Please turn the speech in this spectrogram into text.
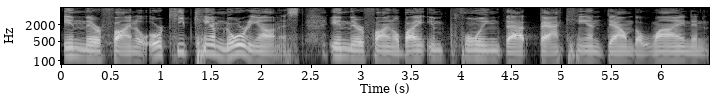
in their final, or keep Cam Norrie honest in their final by employing that backhand down the line and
